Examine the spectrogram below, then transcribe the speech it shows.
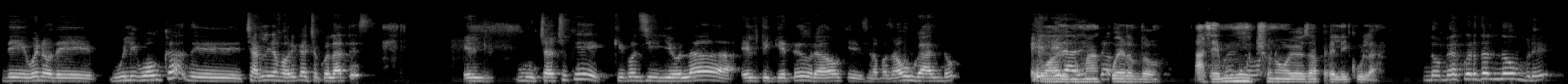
de, bueno, de Willy Wonka, de Charlie la fábrica de chocolates el muchacho que, consiguió la, el tiquete dorado, que se la pasaba jugando. no me acuerdo. Hace mucho no veo esa película. No me acuerdo el nombre,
